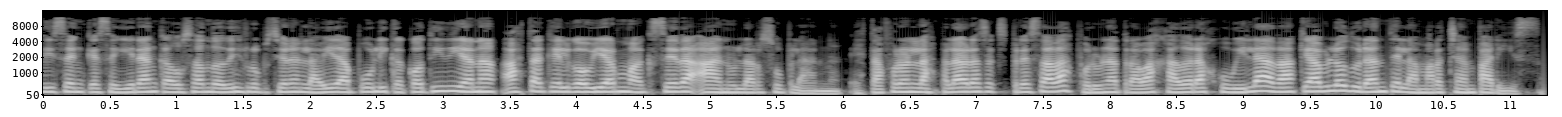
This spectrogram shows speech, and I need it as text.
dicen que seguirán causando disrupción en la vida pública cotidiana hasta que el gobierno acceda a anular su plan. Estas fueron las palabras expresadas por una trabajadora jubilada que habló durante la marcha en París.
